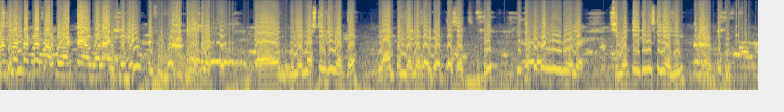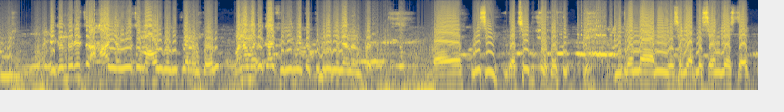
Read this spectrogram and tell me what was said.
जगण्यासारखं वाटतंय आम्हाला ऍक्च्युली वाटतं म्हणजे नॉस्टॅल्जिक वाटतं लहानपण जगल्यासारखं वाटतं असंच. किती उडवल्या सुरुवात तर एकेनेच केली अजून. एकंदरीत हा एवढ्याचा माहोल बघितल्यानंतर मनामध्ये काय फिलिंग येतं तिकडे गेल्यानंतर? मित्रांना आणि हे सगळे आपले सण जे असतात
